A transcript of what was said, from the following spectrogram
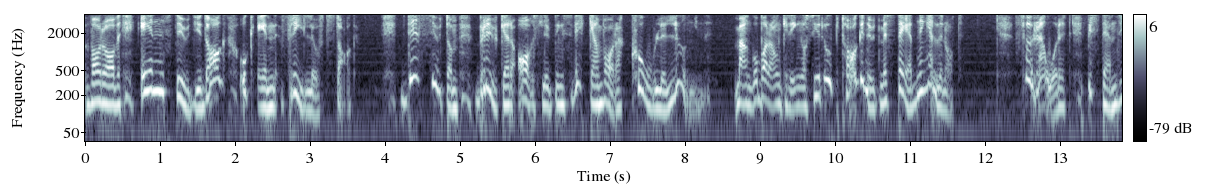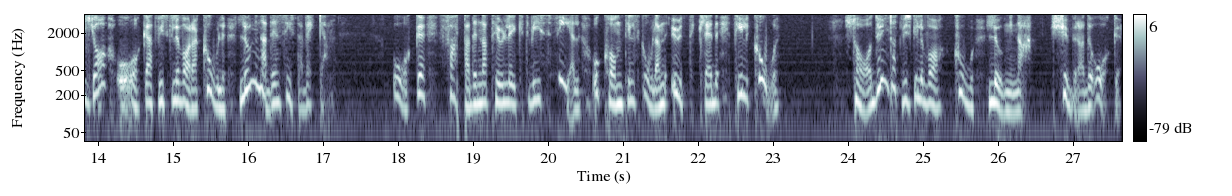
Varav en studiedag och en friluftsdag. Dessutom brukar avslutningsveckan vara cool-lugn. Man går bara omkring och ser upptagen ut med städning eller något. Förra året bestämde jag och Åke att vi skulle vara cool-lugna den sista veckan. Åke fattade naturligtvis fel och kom till skolan utklädd till ko. Sa du inte att vi skulle vara kolugna? tjurade Åke.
